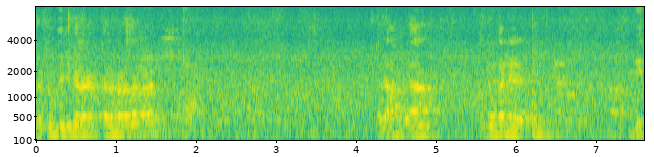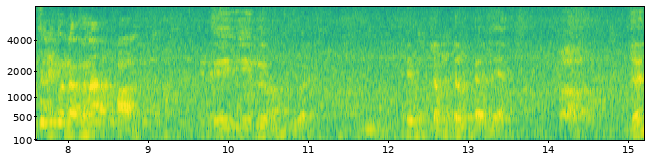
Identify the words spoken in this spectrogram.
খেলে সবজি বিক্রি চলাচল করেন হ্যাঁ। তাহলে আমরা দোকানের দ্বিতীয় দোকানটা আছে না? হ্যাঁ। এই এইগুলো বিক্রি করে। এই মুখটা মুখটা মুখটা দেয়া বুঝলেন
